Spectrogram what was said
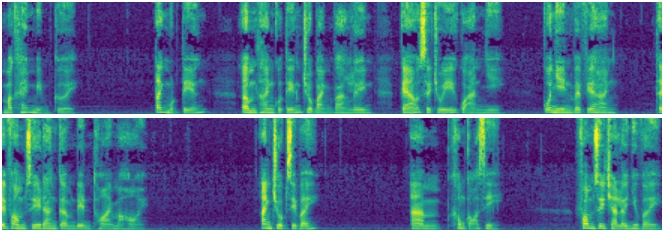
Mà khẽ mỉm cười. Tách một tiếng. Âm thanh của tiếng chụp ảnh vang lên. Kéo sự chú ý của An Nhi. Cô nhìn về phía anh. Thấy Phong Duy đang cầm điện thoại mà hỏi. Anh chụp gì vậy? À không có gì. Phong Duy trả lời như vậy,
